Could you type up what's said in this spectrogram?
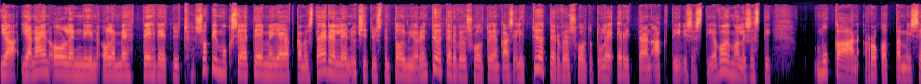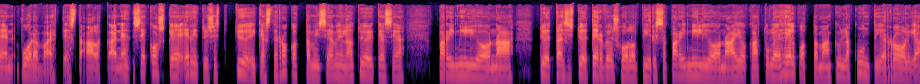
Ja, ja näin ollen niin olemme tehneet nyt sopimuksia ja teemme ja jatkamme sitä edelleen yksityisten toimijoiden työterveyshuoltojen kanssa. Eli työterveyshuolto tulee erittäin aktiivisesti ja voimallisesti mukaan rokottamiseen vuodenvaihteesta alkaen. Se koskee erityisesti työikäisten rokottamisia. Meillä on työikäisiä pari miljoonaa, työ, tai siis työterveyshuollon piirissä pari miljoonaa, joka tulee helpottamaan kyllä kuntien roolia.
